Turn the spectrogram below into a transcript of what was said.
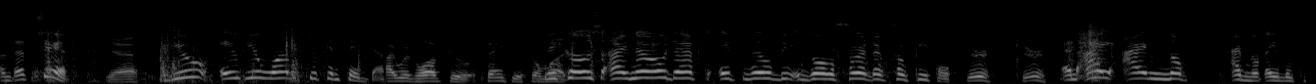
and that's it. Yes. You, if you want, you can take that. I would love to. Thank you so much. because I know that it will be go further for people, Sure. Sure. and I I'm not I'm not able to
